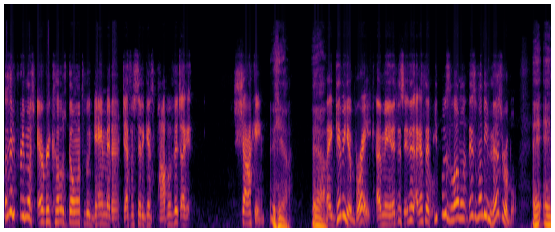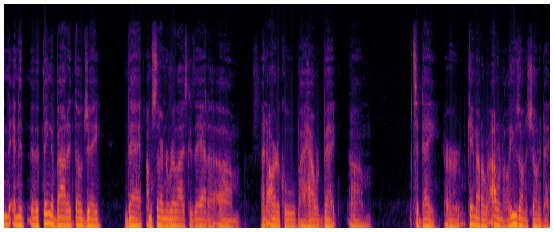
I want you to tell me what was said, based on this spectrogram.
doesn't pretty much every coach go into a game at a deficit against Popovich? Like, shocking. Yeah, yeah. Like, give me a break. I mean, it just, it, like I said, people just love. This is going to be miserable. And and, and the, the thing about it though, Jay, that I'm starting to realize because they had a um an article by Howard Beck um today or came out over I don't know he was on the show today,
